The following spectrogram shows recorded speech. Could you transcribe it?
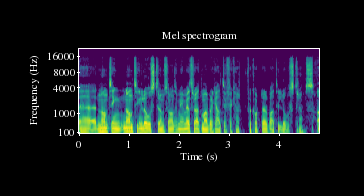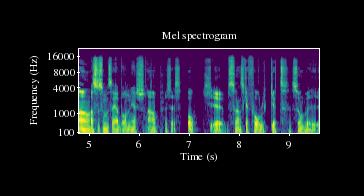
eh, någonting, någonting Loströms och någonting mer, men jag tror att man brukar alltid förkorta det bara till Loströms. Ja. Alltså som att säga Bonniers. Ja, typ. precis. Och eh, Svenska folket som vi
